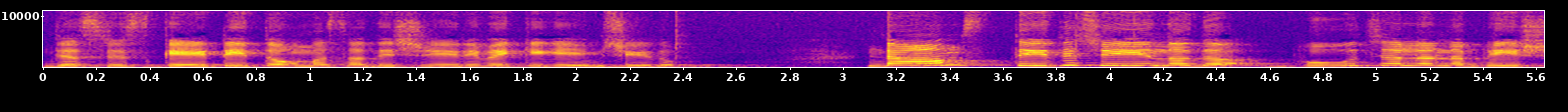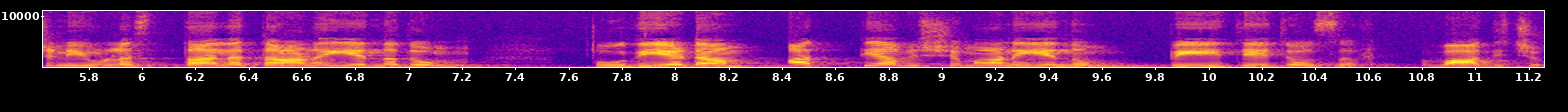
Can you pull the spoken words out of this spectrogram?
ജസ്റ്റിസ് കെ ടി തോമസ് അത് ശരിവെക്കുകയും ചെയ്തു. ഡാം സ്ഥിതി ചെയ്യുന്നത് ഭൂചലന ഭീഷണിയുള്ള സ്ഥലത്താണ് എന്നതും പുതിയ ഡാം അത്യാവശ്യമാണ് എന്നും പി ജെ ജോസഫ് വാദിച്ചു.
